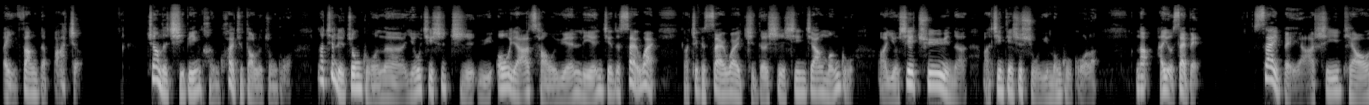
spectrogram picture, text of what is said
北方的霸者，这样的骑兵很快就到了中国。那这里中国呢，尤其是指与欧亚草原连接的塞外啊，这个塞外指的是新疆、蒙古。啊，有些区域呢，啊，今天是属于蒙古国了。那还有塞北，塞北啊是一条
